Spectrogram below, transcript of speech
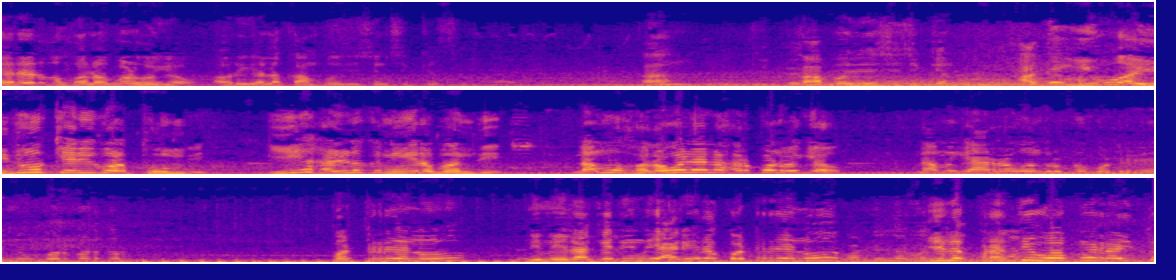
ಎರಡೆರಡು ಹೊಲಗಳು ಹೋಗ್ಯಾವ. ಅವರಿಗೆಲ್ಲ ಕಾಂಪೋಸಿಷನ್ ಸಿಕ್ಕ ಕಾಂಪೋಸಿಷನ್ ಸಿಕ್ಕ ಅದೇ ಇವು ಐದು ಕೆರೆಗಳು ತುಂಬಿ, ಈ ಹಳ್ಳಕ್ಕೆ ನೀರು ಬಂದಿ, ನಮ್ಮ ಹೊಲಗಳೆಲ್ಲ ಹರ್ಕೊಂಡು ಹೋಗ್ಯಾವ. ನಮಗೆ ಯಾರೋ ಒಂದ್ ರೂಪಾಯಿ ಕೊಟ್ಟಿರಿ ನೀವು ಬರ್ಬಾರ್ದು. ಕೊಟ್ಟರೇನು? ನಿಮ್ಮ ಇಲಾಖೆದಿಂದ ಯಾರಿಗಾರ ಕೊಟ್ಟರೇನು? ಇಲ್ಲ, ಪ್ರತಿ ಒಬ್ಬ ರೈತ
